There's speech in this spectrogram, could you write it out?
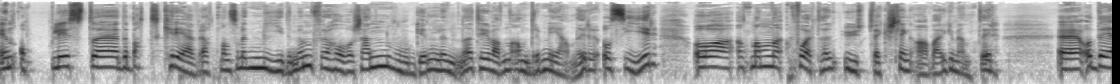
En opplyst eh, debatt krever at man som et minimum forholder seg noenlunde til hva den andre mener og sier, og at man foretar en utveksling av argumenter. Eh, og det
